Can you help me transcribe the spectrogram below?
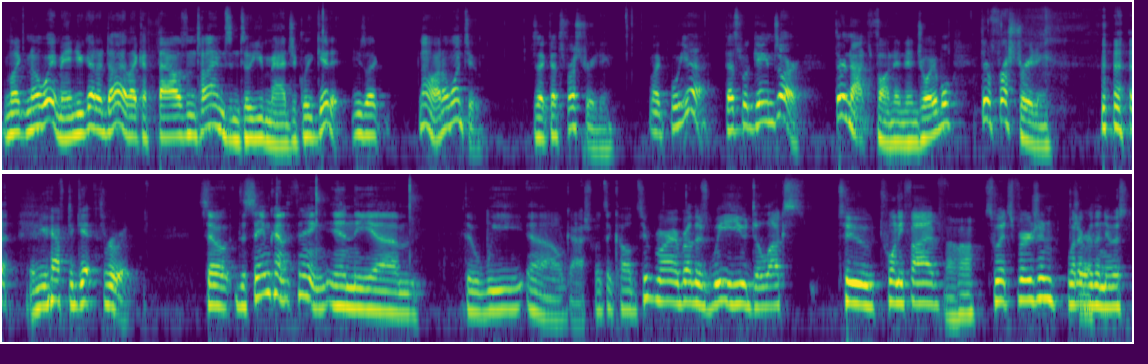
I'm like, no way, man. You got to die like a thousand times until you magically get it. He's like, no, I don't want to. He's like, that's frustrating. I'm like, well, yeah, that's what games are. They're not fun and enjoyable. They're frustrating. and you have to get through it. So the same kind of thing in the um, the Wii. Oh gosh, what's it called? Super Mario Brothers Wii U Deluxe 225 Switch version, whatever Sure. the newest.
